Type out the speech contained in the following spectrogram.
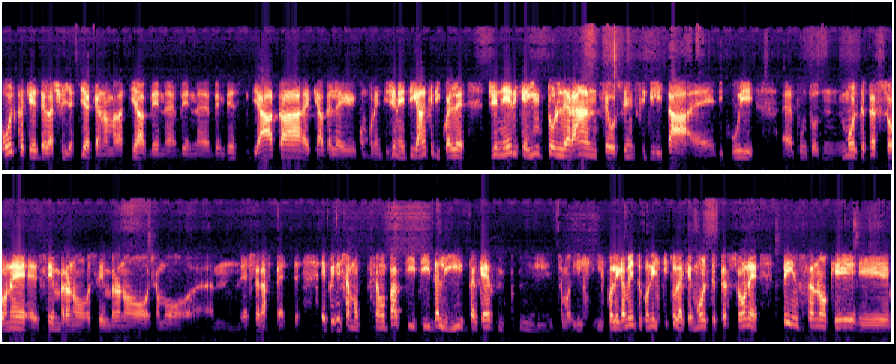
oltre che della celiachia che è una malattia ben, ben, ben, ben, studiata e che ha delle componenti genetiche, anche di quelle generiche intolleranze o sensibilità eh, di cui appunto molte persone sembrano, sembrano diciamo, ehm, essere affette. E quindi siamo, siamo partiti da lì perché diciamo, il, il, collegamento con il titolo è che molte persone pensano che eh,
